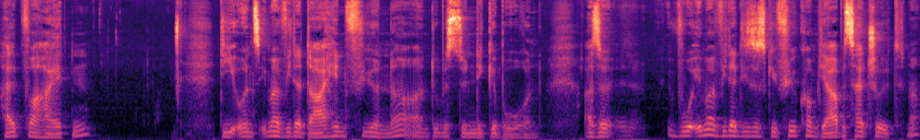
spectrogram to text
Halbwahrheiten, die uns immer wieder dahin führen, ne? du bist sündig geboren. Also wo immer wieder dieses Gefühl kommt, ja, bist halt schuld. Ne?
